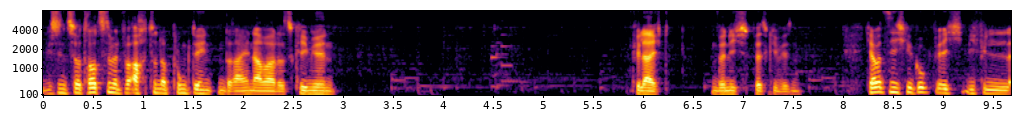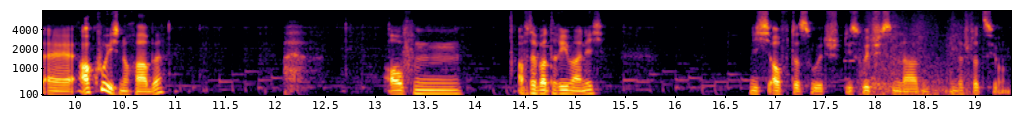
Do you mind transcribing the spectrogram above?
wir sind zwar trotzdem etwa 800 Punkte hinten rein, aber das kriegen wir hin. Vielleicht. Wenn nicht, ist es best gewesen. Ich habe jetzt nicht geguckt, wie, ich, wie viel äh, Akku ich noch habe. Auf, auf der Batterie meine ich. Nicht auf der Switch. Die Switch ist im Laden, in der Station.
